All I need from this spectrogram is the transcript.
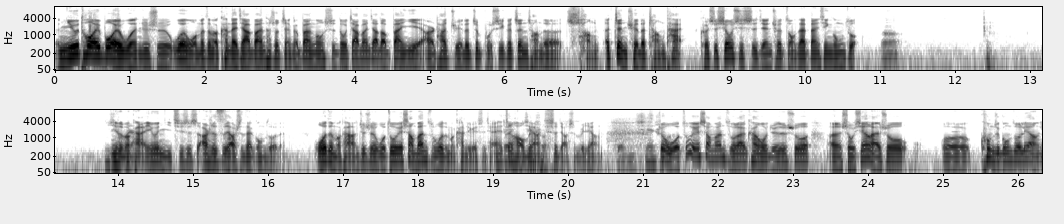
New Toy Boy 问，就是问我们怎么看待加班？他说整个办公室都加班加到半夜，而他觉得这不是一个正常的常呃正确的常态。可是休息时间却总在担心工作。嗯，你怎么看？因为你其实是二十四小时在工作的。我怎么看啊？就是我作为上班族，我怎么看这个事情？哎，正好我们俩视角是不一样的。对，就我作为上班族来看，我觉得说，呃，首先来说，我控制工作量，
